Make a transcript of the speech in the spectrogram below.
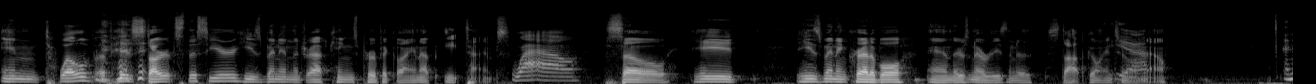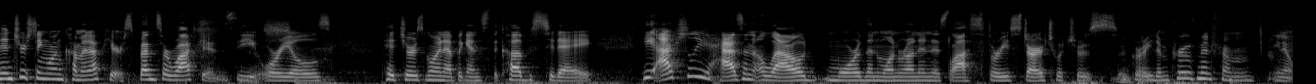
in 12 of his starts this year, he's been in the DraftKings perfect lineup eight times. Wow. So he he's been incredible, and there's no reason to stop going to Yeah. him now. An interesting one coming up here. Spenser Watkins, the Orioles pitcher, is going up against the Cubs today. He actually hasn't allowed more than one run in his last three starts, which was a great improvement from you know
